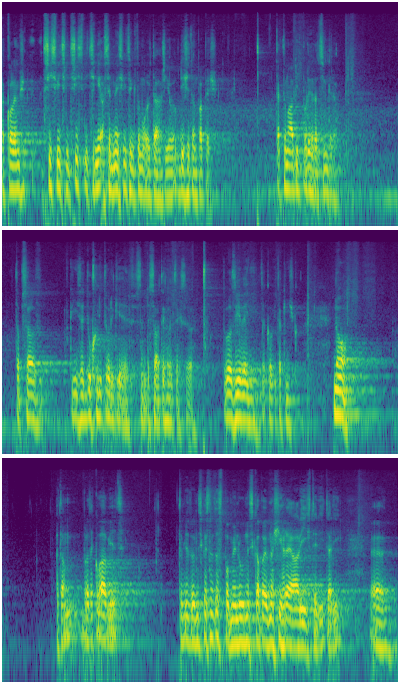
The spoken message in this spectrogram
a kolem tři svícny, tři svícny a sedmý svícen k tomu oltáři, jo, když je tam papež. Tak to má být podle Ratzingera. To psal v knize Duch liturgie v 70. letech. To bylo zjevení, takový ta knížka. No, a tam byla taková věc, to mě to, dneska jsem to vzpomenu, dneska v našich reálích, který tady eh,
